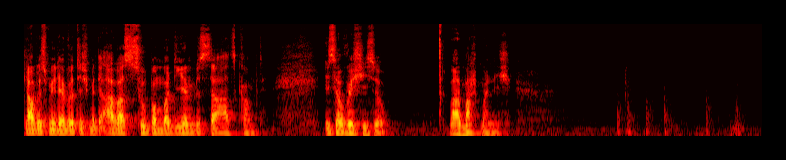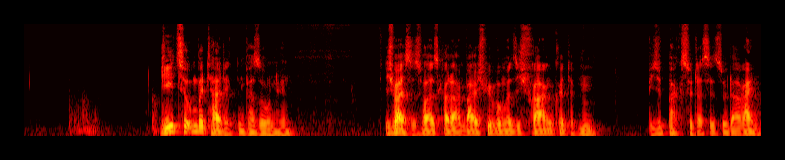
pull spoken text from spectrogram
Glaube es mir, der wird dich mit Abers zu bombardieren, bis der Arzt kommt. Ist auch richtig so. Weil macht man nicht. Geh zu unbeteiligten Personen hin. Ich weiß, das war jetzt gerade ein Beispiel, wo man sich fragen könnte, hm, wieso packst du das jetzt so da rein?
